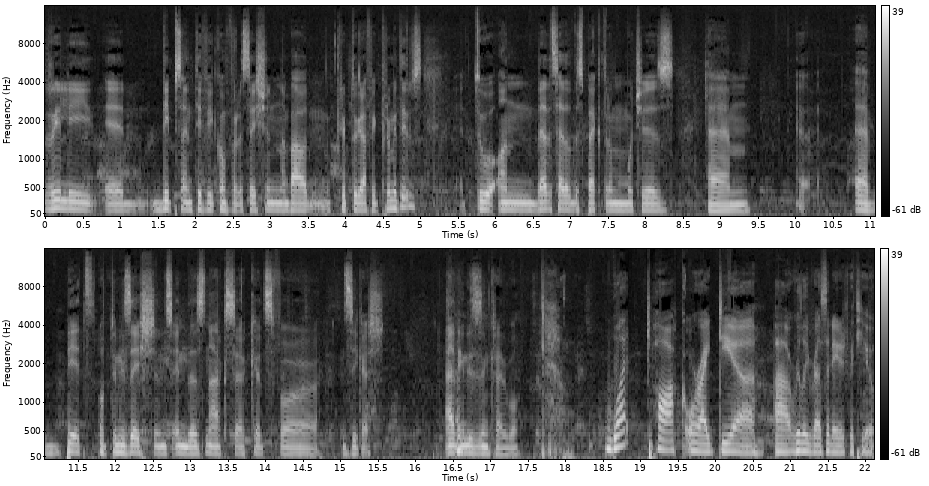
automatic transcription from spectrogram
really uh, deep scientific conversation about cryptographic primitives to on the other side of the spectrum, which is um, uh, uh, bit optimizations in the snark circuits for Zcash. I think this is incredible. What talk or idea uh, really resonated with you?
